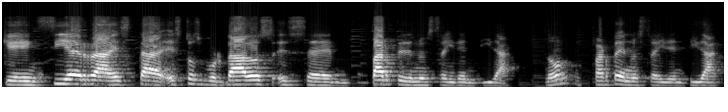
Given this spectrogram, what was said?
que encierra esta, estos bordados es eh, parte de nuestra identidad, ¿no? Es parte de nuestra identidad.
